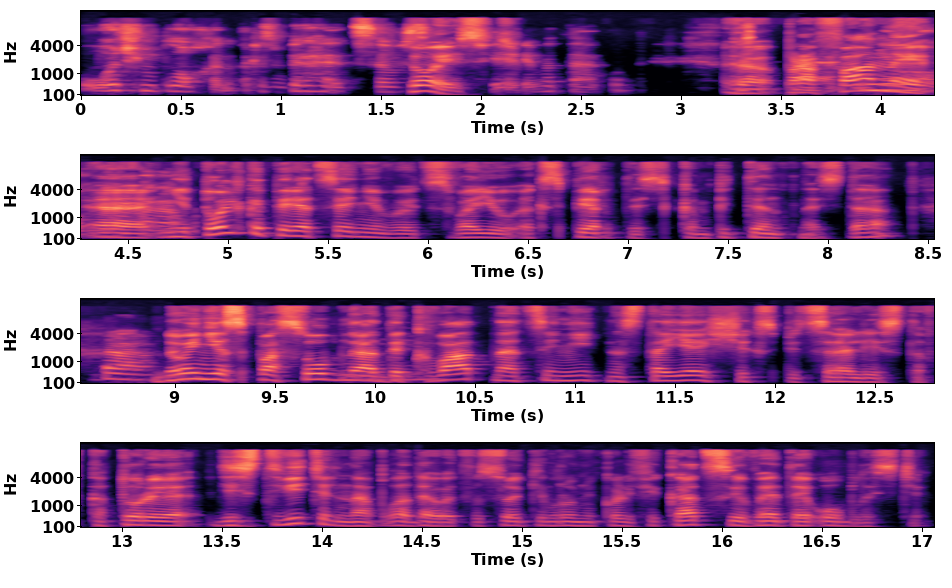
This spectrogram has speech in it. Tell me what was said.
очень плохо разбирается в То своей есть сфере, вот так вот. Есть э, профаны э, не только переоценивают свою экспертность, компетентность, да, Да. но и не способны адекватно оценить настоящих специалистов, которые действительно обладают высоким уровнем квалификации в этой области.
